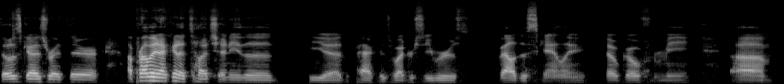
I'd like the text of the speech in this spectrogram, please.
those guys right there. I'm probably not going to touch any of the the, uh, the Packers wide receivers. Valdes Scantling, no go for me. Um,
